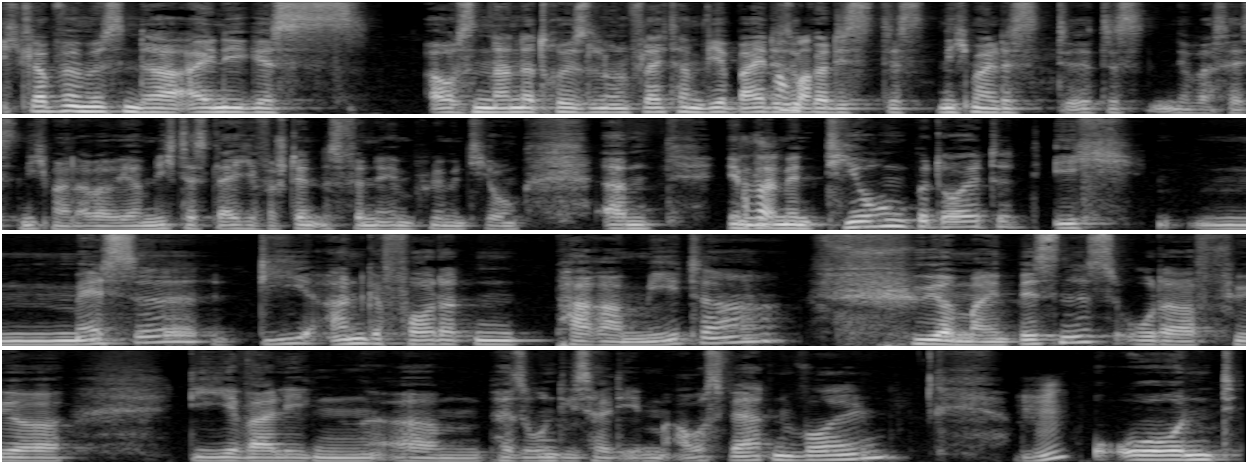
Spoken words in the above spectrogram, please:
Ich glaube, wir müssen da einiges auseinanderdröseln und vielleicht haben wir beide Mach sogar das, das nicht mal das, das, ne, was heißt nicht mal, aber wir haben nicht das gleiche Verständnis für eine Implementierung. Ähm, Implementierung aber bedeutet, ich messe die angeforderten Parameter für mein Business oder für die jeweiligen ähm, Personen, die es halt eben auswerten wollen. Mhm. Und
